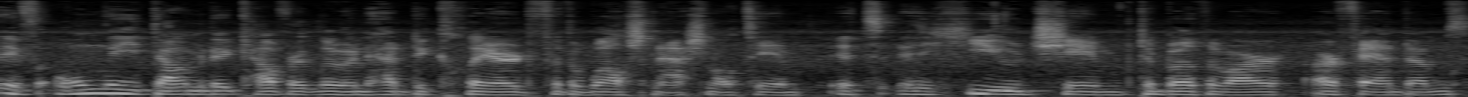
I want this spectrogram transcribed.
if only Dominic Calvert Lewin had declared for the Welsh national team. It's a huge shame to both of our, our fandoms.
